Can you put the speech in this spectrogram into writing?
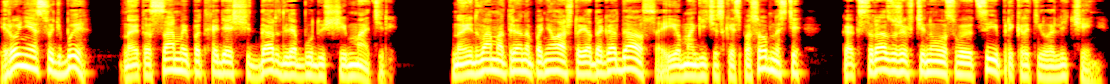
Ирония судьбы, но это самый подходящий дар для будущей матери. Но едва Матрена поняла, что я догадался о ее магической способности, как сразу же втянула свою ци и прекратила лечение.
